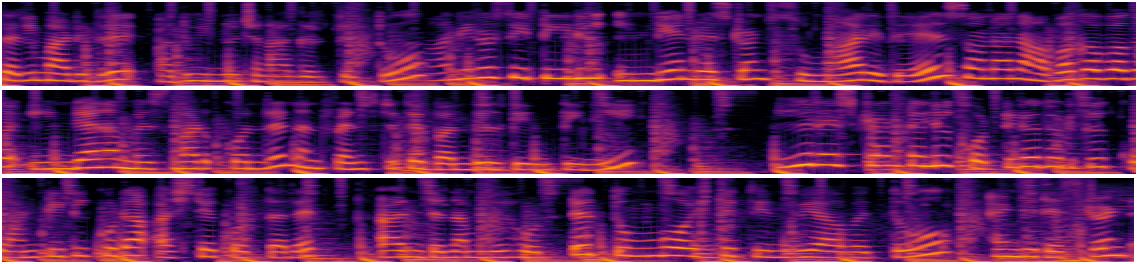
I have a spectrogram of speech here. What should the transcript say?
ಸರಿ ಮಾಡಿದರೆ ಅದು ಇನ್ನೂ ಚೆನ್ನಾಗಿರ್ತಿತ್ತು. ನಾನಿರೋ ಸಿಟಿಲಿ ಇಂಡಿಯನ್ ರೆಸ್ಟೋರೆಂಟ್ ಸುಮಾರಿದೆ. ಸೊ ನಾನು ಅವಾಗವಾಗ ಇಂಡಿಯಾನ ಮಿಸ್ ಮಾಡ್ಕೊಂಡ್ರೆ ನನ್ನ ಫ್ರೆಂಡ್ಸ್ ಜೊತೆ ಬಂದಿಲ್ಲಿ ತಿಂತೀನಿ. ಈ ರೆಸ್ಟೋರೆಂಟಲ್ಲಿ ಕೊಟ್ಟಿರೋ ದುಡ್ಡಿಗೆ ಕ್ವಾಂಟಿಟಿ ಕೂಡ ಅಷ್ಟೇ ಕೊಡ್ತಾರೆ. ಆ್ಯಂಡ್ ನಮಗೆ ಹೊಟ್ಟೆ ತುಂಬ ಅಷ್ಟೇ ತಿಂದ್ವಿ ಆವತ್ತು. ಆ್ಯಂಡ್ ಈ ರೆಸ್ಟೋರೆಂಟ್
